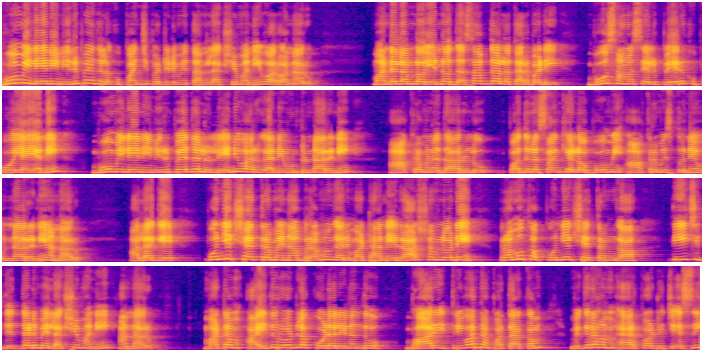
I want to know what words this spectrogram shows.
భూమి లేని నిరుపేదలకు పంచిపెట్టడమే తన లక్ష్యమని వారు అన్నారు. మండలంలో ఎన్నో దశాబ్దాల తరబడి భూ సమస్యలు పేరుకుపోయాయని భూమి లేని నిరుపేదలు లేనివారుగానే ఉంటున్నారని ఆక్రమణదారులు పదుల సంఖ్యలో భూమి ఆక్రమిస్తూనే ఉన్నారని అన్నారు. అలాగే పుణ్యక్షేత్రమైన బ్రహ్మంగారి మఠాన్ని రాష్ట్రంలోనే ప్రముఖ పుణ్యక్షేత్రంగా తీర్చిదిద్దడమే లక్ష్యమని అన్నారు. మఠం ఐదు రోడ్ల కూడలినందు భారీ త్రివర్ణ పతాకం విగ్రహం ఏర్పాటు చేసి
